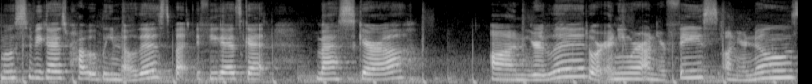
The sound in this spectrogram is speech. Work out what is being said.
Most of you guys probably know this, but if you guys get mascara on your lid or anywhere on your face, on your nose,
